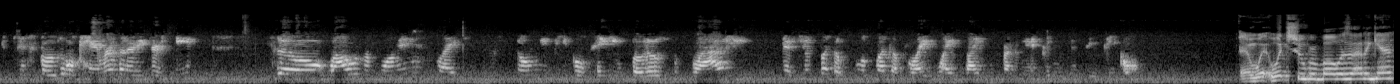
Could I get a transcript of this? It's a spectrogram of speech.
disposable cameras underneath their seats. So while we're performing, like, there's so many people taking photos to flash. It's just like a looked like a bright white light in front of me. I couldn't even see people. And wh- which Super Bowl was that again?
